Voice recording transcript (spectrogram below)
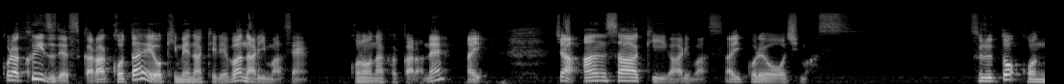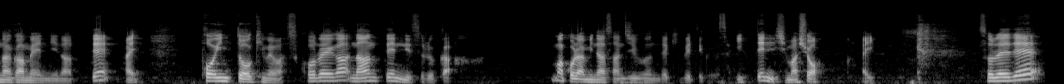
これはクイズですから答えを決めなければなりません。この中からね。はい。じゃあ、アンサーキーがあります。はい、これを押します。すると、こんな画面になって、はい、ポイントを決めます。これが何点にするか。まあ、これは皆さん自分で決めてください。1点にしましょう。はい。それで、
